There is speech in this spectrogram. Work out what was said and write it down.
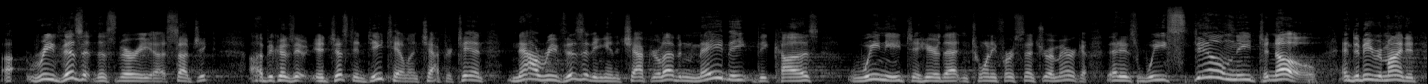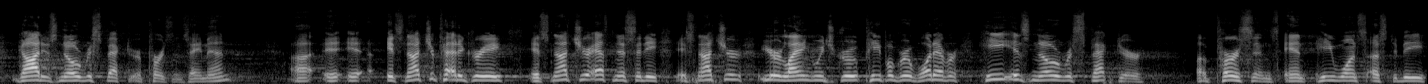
uh, revisit this very uh, subject uh, because it, it, just in detail in chapter 10, now revisiting in chapter 11, maybe because we need to hear that in 21st century America. That is, we still need to know and to be reminded God is no respecter of persons. Amen? Uh, it, it, it's not your pedigree, it's not your ethnicity, it's not your, your language group, people group, whatever. He is no respecter of persons, and He wants us to be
